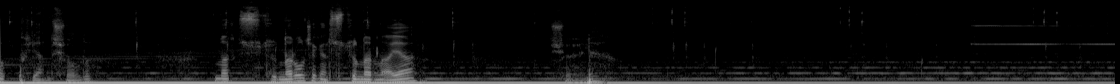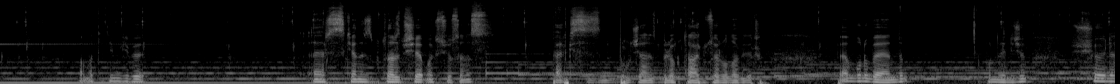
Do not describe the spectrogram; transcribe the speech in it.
Hop yanlış oldu. Bunlar sütunlar olacak yani sütunların ayağı. Şöyle. Ama dediğim gibi eğer siz kendiniz bu tarz bir şey yapmak istiyorsanız belki sizin bulacağınız blok daha güzel olabilir. Ben bunu beğendim. Bunu deneyeceğim. Şöyle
